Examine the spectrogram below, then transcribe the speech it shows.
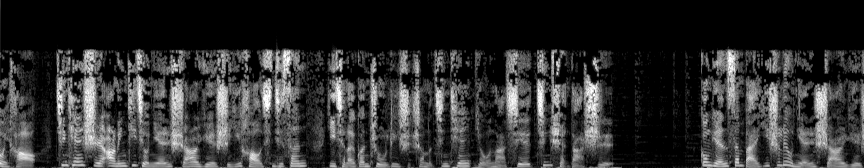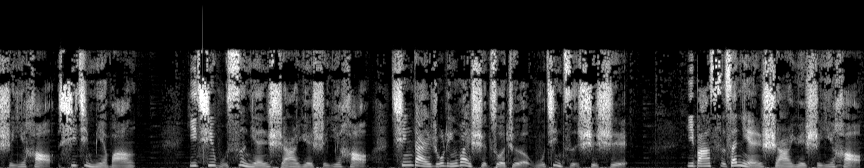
各位好，今天是二零一九年十二月十一号，星期三，一起来关注历史上的今天有哪些精选大事。公元三百一十六年十二月十一号，西晋灭亡。一七五四年十二月十一号，清代《儒林外史》作者吴敬梓逝世。一八四三年十二月十一号，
